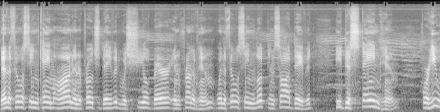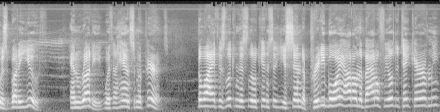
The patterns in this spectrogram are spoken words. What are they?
Then the Philistine came on and approached David with shield bearer in front of him. When the Philistine looked and saw David, he disdained him, for he was but a youth and ruddy with a handsome appearance. Goliath is looking at this little kid and says, You send a pretty boy out on the battlefield to take care of me?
